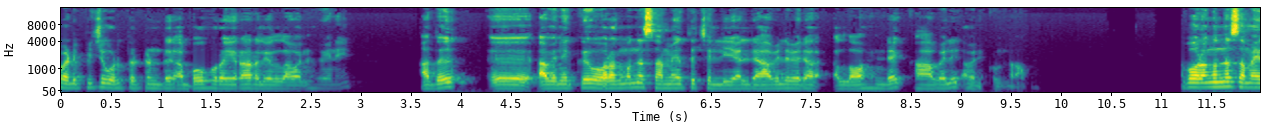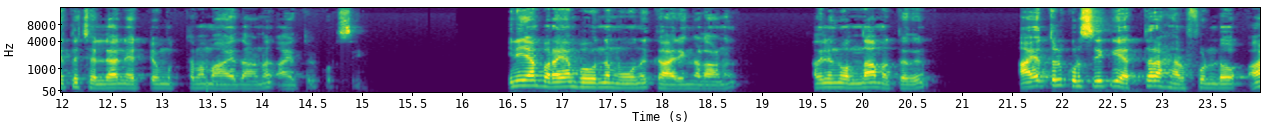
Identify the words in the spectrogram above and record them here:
പഠിപ്പിച്ചു കൊടുത്തിട്ടുണ്ട് അബൂ ഹുറൈറ അലിയുള്ള അനുഹുവിനെ അത് അവനക്ക് ഉറങ്ങുന്ന സമയത്ത് ചെല്ലിയാൽ രാവിലെ വരെ അള്ളാഹുവിന്റെ കാവൽ അവനക്കുണ്ടാവും. അപ്പോൾ ഉറങ്ങുന്ന സമയത്ത് ചെല്ലാൻ ഏറ്റവും ഉത്തമമായതാണ് ആയത്തുൽ കുർസി. ഇനി ഞാൻ പറയാൻ പോകുന്ന മൂന്ന് കാര്യങ്ങളാണ്. അതിൽ നിന്ന് ഒന്നാമത്തത് ആയത്തുൽ കുർസിക്ക് എത്ര ഹർഫുണ്ടോ ആ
